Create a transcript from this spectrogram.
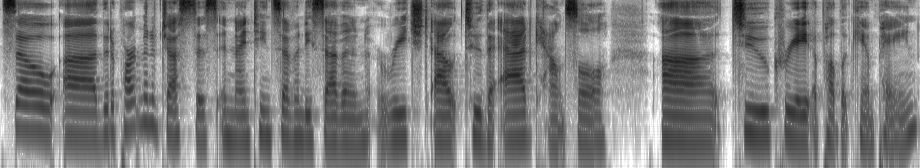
So, uh, the Department of Justice in 1977 reached out to the Ad Council uh, to create a public campaign.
